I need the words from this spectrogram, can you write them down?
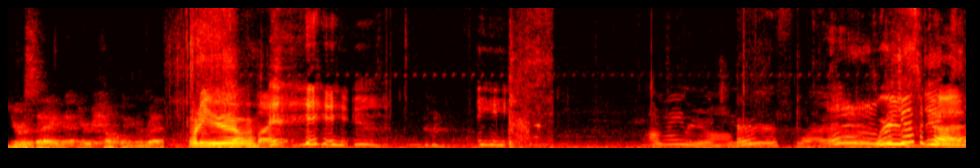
You're saying that you're helping the red. What are you? Where's Jessica?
